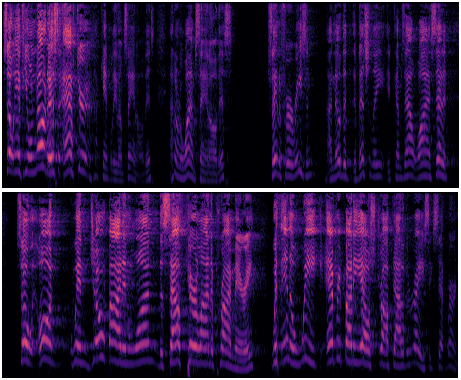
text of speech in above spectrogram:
So, if you'll notice, after, I can't believe I'm saying all this. I don't know why I'm saying all this. I'm saying it for a reason. I know that eventually it comes out why I said it. So, on when Joe Biden won the South Carolina primary, within a week, everybody else dropped out of the race except Bernie.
